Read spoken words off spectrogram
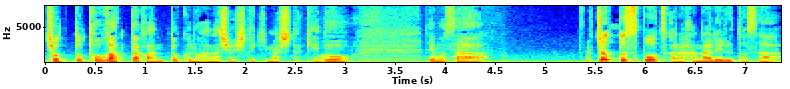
ちょっと尖った監督の話をしてきましたけど、でもさ、ちょっとスポーツから離れるとさ、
